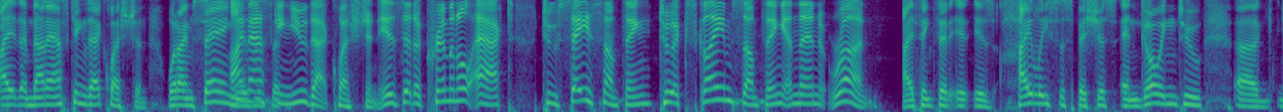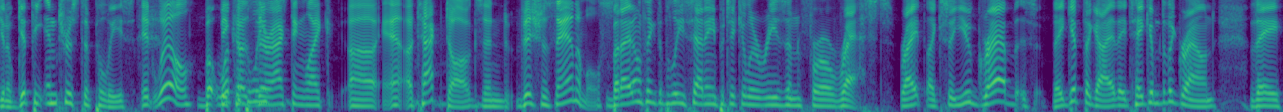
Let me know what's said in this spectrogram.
I, I'm not asking that question. What I'm saying is I'm is, is that- asking you that question. Is it a criminal act to say something, to exclaim something, and then run? I think that it is highly suspicious and going to, uh, you know, get the interest of police. It will, but what the because police, they're acting like uh, attack dogs and vicious animals. But I don't think the police had any particular reason for arrest, right? Like, so you grab, they get the guy, they take him to the ground, they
